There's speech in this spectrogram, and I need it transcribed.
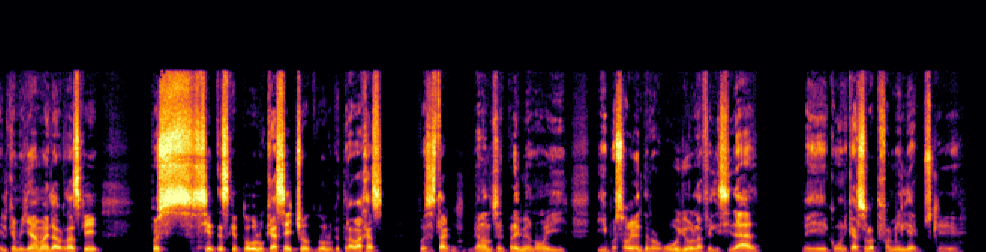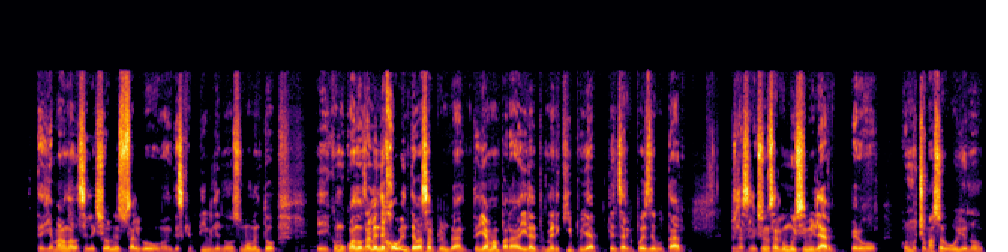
el que me llama y la verdad es que, pues, sientes que todo lo que has hecho, todo lo que trabajas, pues está ganándose el premio, ¿no? Y, y pues obviamente el orgullo, la felicidad, eh, comunicárselo a tu familia, pues que te llamaron a las elecciones, es algo indescriptible, ¿no? Es un momento eh, como cuando también de joven te vas al te llaman para ir al primer equipo y ya pensar que puedes debutar. Pues la selección es algo muy similar, pero con mucho más orgullo, ¿no?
